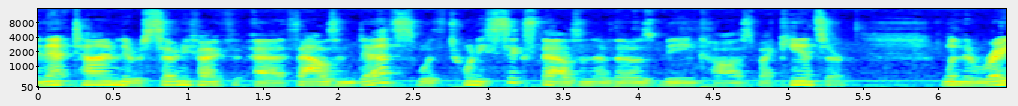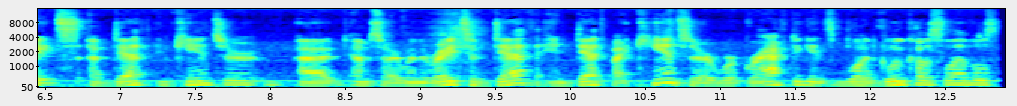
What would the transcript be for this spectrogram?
In that time, there were 75,000 deaths, with 26,000 of those being caused by cancer. When the rates of death and cancer, uh, I'm sorry, when the rates of death and death by cancer were graphed against blood glucose levels,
